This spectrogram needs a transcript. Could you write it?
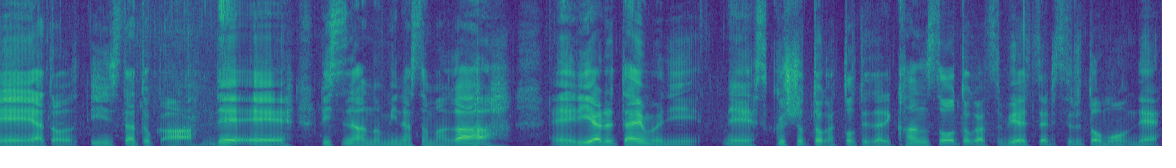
えー、あとインスタとかで、えー、リスナーの皆様が、えー、リアルタイムに、えスクショとか撮ってたり感想とかつぶやいてたりすると思うんで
